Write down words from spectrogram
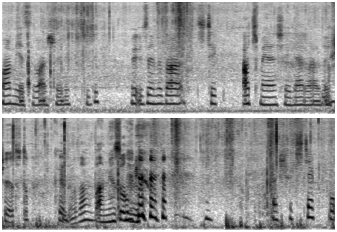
bamyası var şöyle küçücük. Ve üzerinde daha çiçek açmayan şeyler var. Bunu şöyle tutup kırdığımız zaman bamyası olmuyor. Bak şu çiçek bu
